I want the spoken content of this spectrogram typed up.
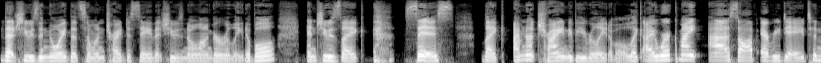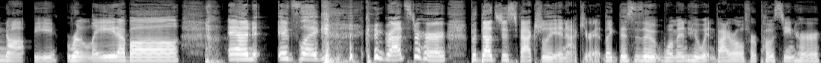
that she was annoyed that someone tried to say that she was no longer relatable. And she was like, sis, like, I'm not trying to be relatable. Like, I work my ass off every day to not be relatable. and it's like, congrats to her, but that's just factually inaccurate. Like, this is a woman who went viral for posting her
